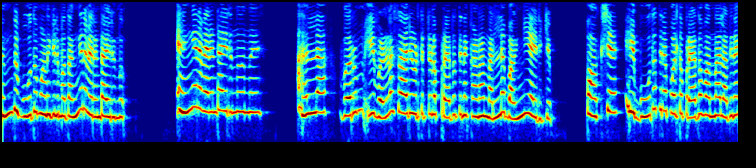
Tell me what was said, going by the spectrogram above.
എന്ത് ഭൂതമാണെങ്കിലും അത് അങ്ങനെ വരണ്ടായിരുന്നു. എങ്ങനെ വരണ്ടായിരുന്നു എന്ന്? അല്ല വെറും ഈ വെള്ള സാരി എടുത്തിട്ടുള്ള പ്രേതത്തിനെ കാണാൻ നല്ല ഭംഗിയായിരിക്കും. പക്ഷേ ഈ ഭൂതത്തിനെ പോലത്തെ പ്രേതം വന്നാൽ അതിനെ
